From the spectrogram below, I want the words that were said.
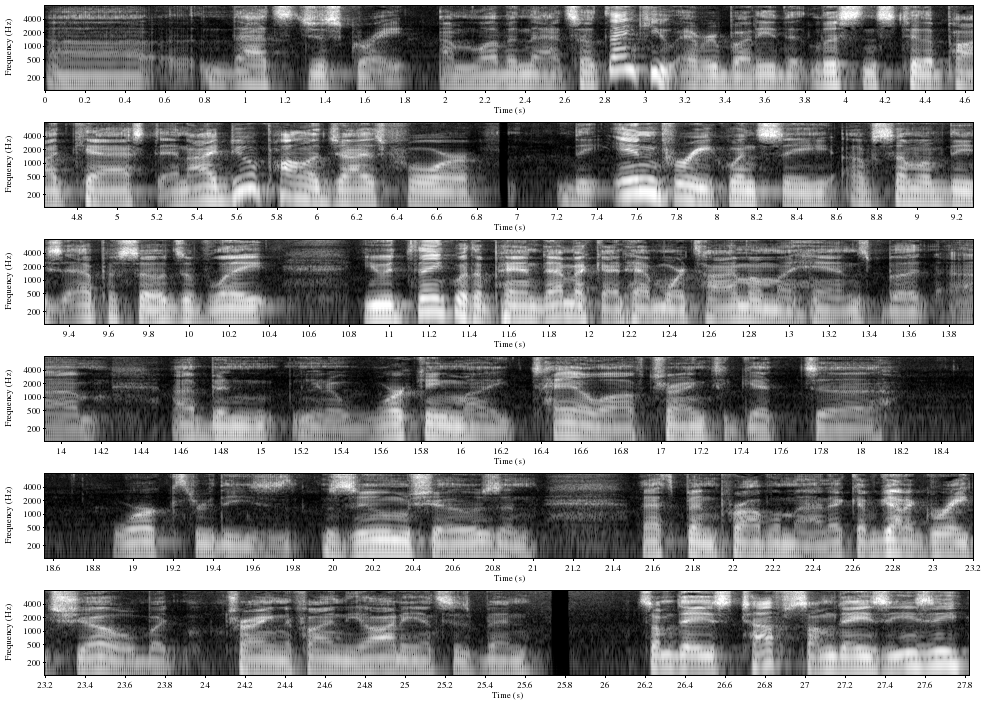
that's just great. I'm loving that. So thank you, everybody that listens to the podcast. And I do apologize for the infrequency of some of these episodes of late. You would think with a pandemic I'd have more time on my hands, but um, I've been, you know, working my tail off trying to get uh, work through these Zoom shows, and that's been problematic. I've got a great show, but trying to find the audience has been some days tough, some days easy.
